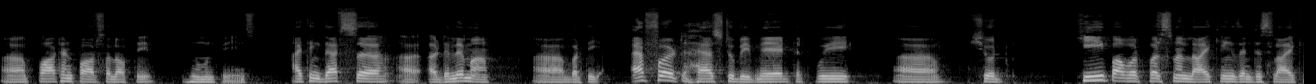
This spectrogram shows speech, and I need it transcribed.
uh, part and parcel of the human beings. I think that's a dilemma, uh, but the effort has to be made that we should keep our personal liking and dislike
